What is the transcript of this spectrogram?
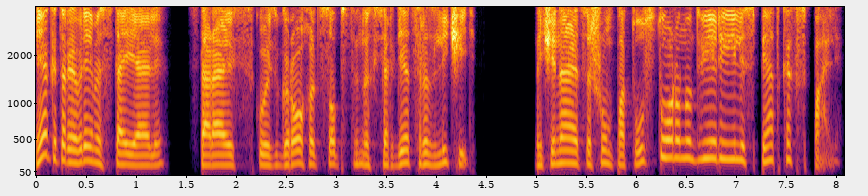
Некоторое время стояли, стараясь сквозь грохот собственных сердец различить, начинается шум по ту сторону двери или спят, как спали.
